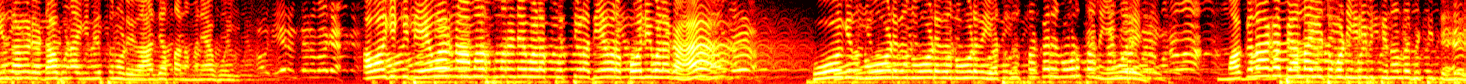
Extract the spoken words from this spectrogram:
ಹಿಂದಾಗಡೆ ಡಬ್ಬಣಾಗಿ ನಿಂತು ನೋಡಿ ರಾಜ ತನ್ನ ಮನ್ಯಾಗ ಹೋಗಿ. ಅವಾಗ ದೇವರ ನಾಮಸ್ಮರಣೆ ಒಳಗ ಕೂತಿಳ ದೇವರ ಕೋಲಿ ಒಳಗ. ಹೋಗಿದ, ನೋಡಿದ ನೋಡಿದ ನೋಡಿದ, ಎಷ್ಟು ದಿವಸಕ್ಕರೆ ನೋಡ್ತಾನೆ ಇವರೇ. ಮಗಲಾಗ ಬೆಲ್ಲ ಇಟ್ಕೊಂಡು ಇರಿವಿ, ತಿನ್ನೋದ ಬಿಟ್ಟಿತ್ತೇನ್ರಿ.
